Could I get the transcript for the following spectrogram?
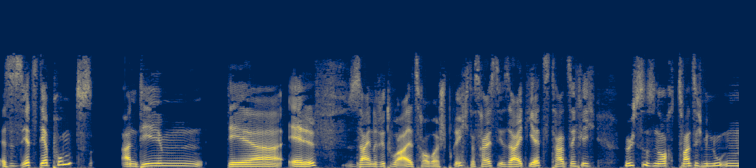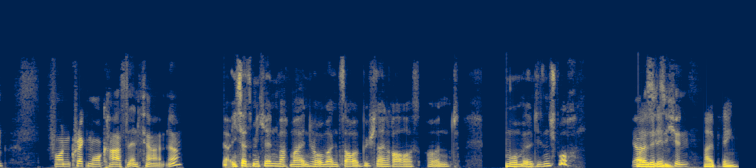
Es ist jetzt der Punkt, an dem der Elf sein Ritualzauber spricht. Das heißt, ihr seid jetzt tatsächlich höchstens noch 20 Minuten von Crackmore Castle entfernt, ne? Ja, ich setz mich hin, mach mein, hol mein Zauberbüchlein raus und murmel diesen Spruch. Ja, das sieht sich hin. Halbling.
